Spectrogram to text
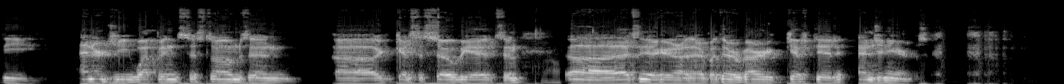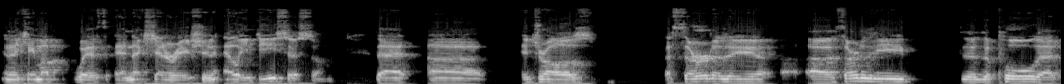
the energy weapon systems and uh, against the Soviets. And uh, that's neither here nor there, but they're very gifted engineers. And they came up with a next generation LED system that uh, it draws a third of the a third of the the, the pool that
